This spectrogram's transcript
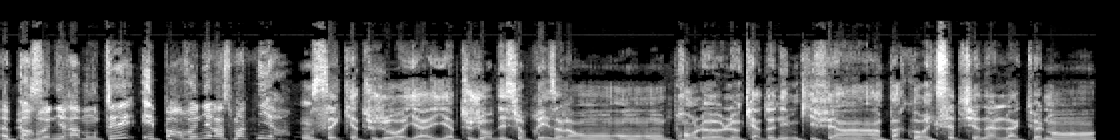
euh, parvenir à monter et parvenir à se maintenir. on sait qu'il y a toujours, il y a, il y a toujours des surprises. Alors on, on- prend le, le cas de Nîmes qui fait un, un parcours exceptionnel là, actuellement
